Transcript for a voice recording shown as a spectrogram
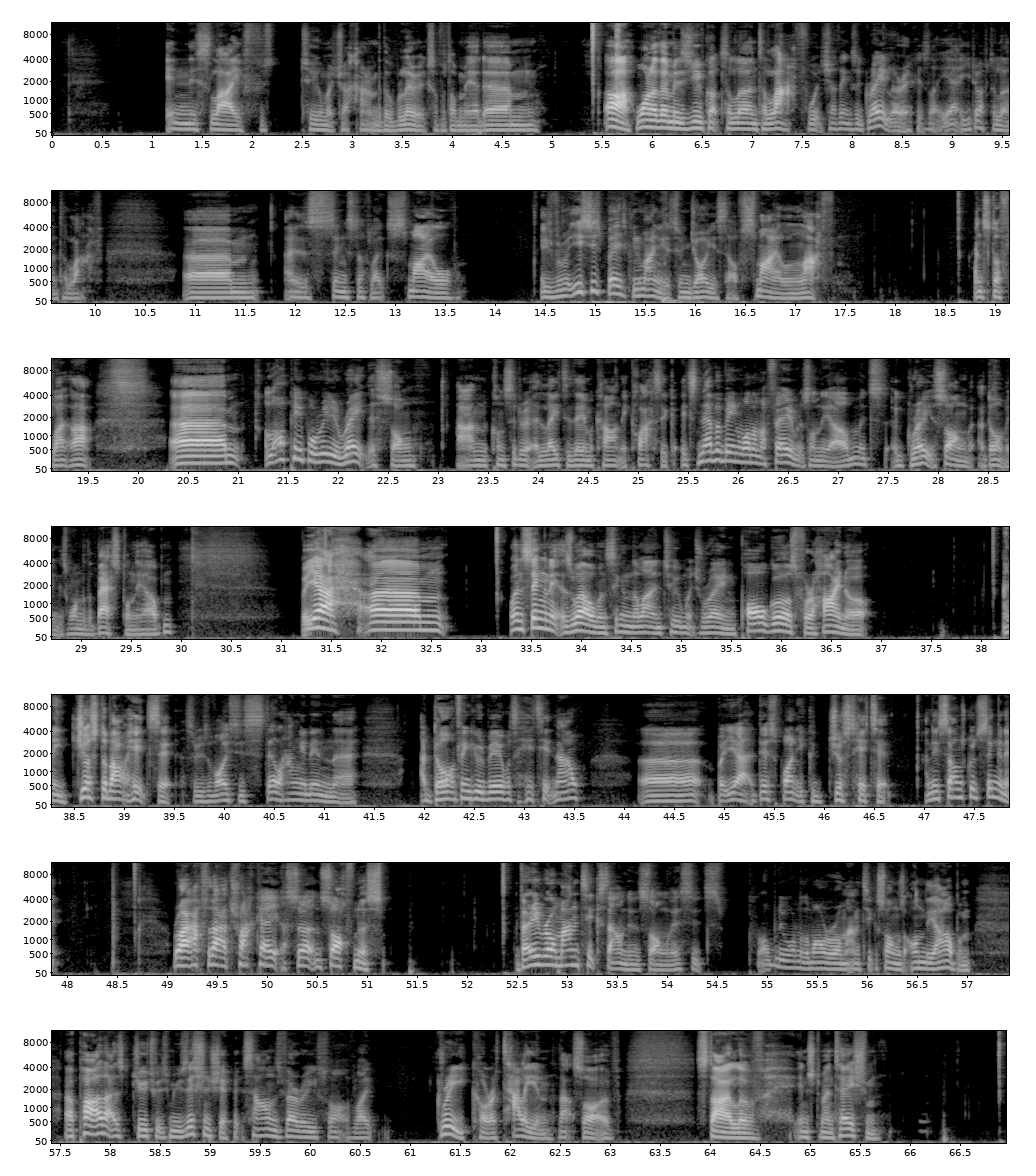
in this life too much. I can't remember the lyrics off the top of my head. Um, ah, one of them is "You've got to learn to laugh," which I think is a great lyric. It's like, yeah, you do have to learn to laugh. Um, he's singing stuff like "Smile." He's just basically reminding you to enjoy yourself, smile and laugh, and stuff like that. Um, a lot of people really rate this song and consider it a later day McCartney classic. It's never been one of my favourites on the album. It's a great song, but I don't think it's one of the best on the album. But yeah, um, when singing it as well, when singing the line Too Much Rain, Paul goes for a high note and he just about hits it. So his voice is still hanging in there. I don't think he would be able to hit it now. Uh, but yeah, at this point, he could just hit it. And he sounds good singing it. Right, after that, track 8, A Certain Softness. Very romantic sounding song, this. It's probably one of the more romantic songs on the album. Uh, part of that is due to its musicianship. It sounds very sort of like Greek or Italian, that sort of style of instrumentation.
